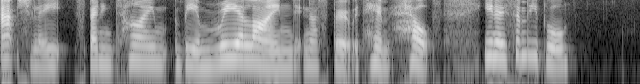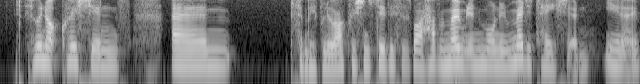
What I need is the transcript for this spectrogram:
actually spending time and being realigned in our spirit with Him helps. You know, some people who are not Christians, um, some people who are Christians do this as well, have a moment in the morning meditation, you know,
